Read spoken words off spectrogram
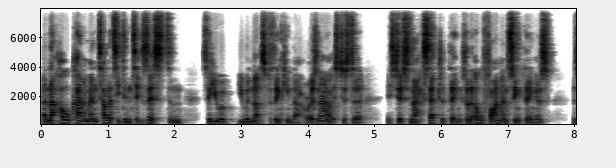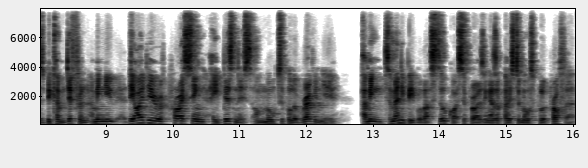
And that whole kind of mentality didn't exist, and so you were you were nuts for thinking that. Whereas now it's just a it's just an accepted thing. So the whole financing thing has has become different. I mean, you, the idea of pricing a business on multiple of revenue. I mean, to many people, that's still quite surprising, as opposed to multiple of profit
